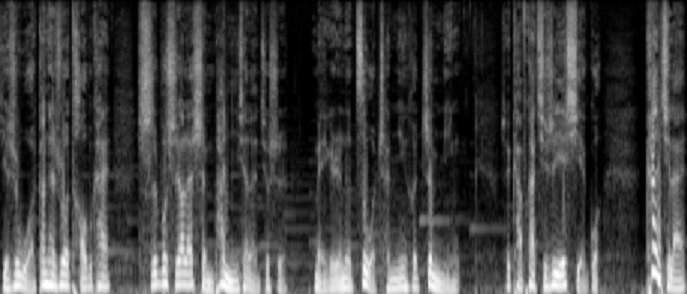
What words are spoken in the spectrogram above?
也是我刚才说逃不开，时不时要来审判你一下的，就是每个人的自我成名和证明。所以卡夫卡其实也写过，看起来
